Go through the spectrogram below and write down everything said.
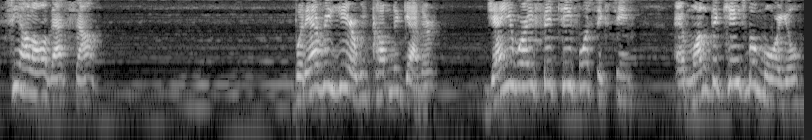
See how all that sounds? But every year we come together, January 15th or 16th, at Martin Luther King's memorial,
